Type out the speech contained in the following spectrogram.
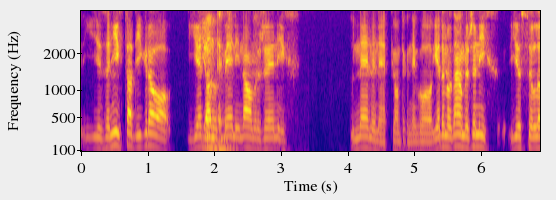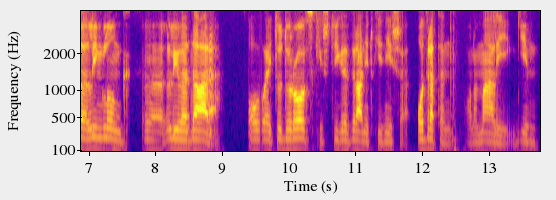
je za njih tad igrao jedan Piontek. od meni najomreženijih ne, ne, ne, Piontek, nego jedan od najomreženijih JSL Linglong uh, Livadara. Ovo je Todorovski što igra zradnički iz Niša. Odvratan, ono mali gimp.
